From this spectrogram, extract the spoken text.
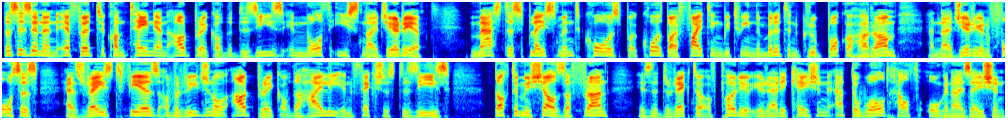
This is in an effort to contain an outbreak of the disease in northeast Nigeria. Mass displacement caused by, caused by fighting between the militant group Boko Haram and Nigerian forces has raised fears of a regional outbreak of the highly infectious disease. Dr. Michel Zaffran is the director of polio eradication at the World Health Organization.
